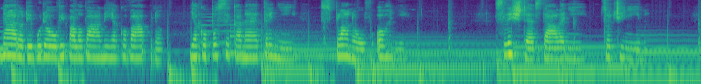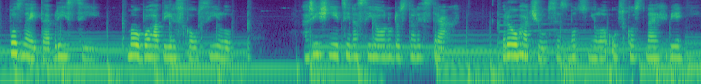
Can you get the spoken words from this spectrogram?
Národy budou vypalovány jako vápno, jako posekané trní, splanou v ohni. Slyšte vzdálení, co činím. Poznejte, blízcí, mou bohatýrskou sílu. Hříšníci na Sionu dostali strach, rouhačů se zmocnilo úzkostné chvění.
